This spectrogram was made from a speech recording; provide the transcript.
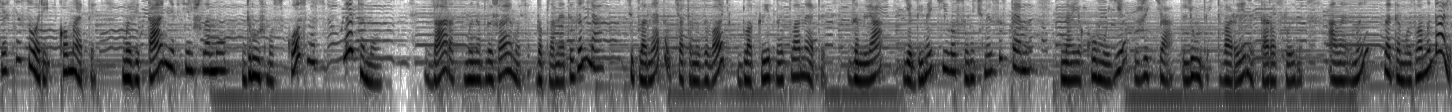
ясні зорі і комети. Ми вітання всім шлемо, дружмо з космос летимо. Зараз ми наближаємося до планети Земля. Цю планету часто називають блакитною планетою. Земля єдине тіло сонячної системи, на якому є життя, люди, тварини та рослини. Але ми летимо з вами далі,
